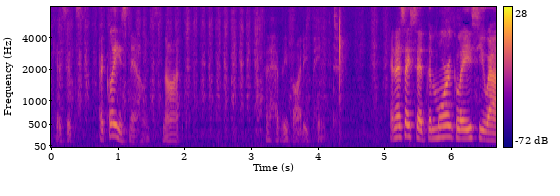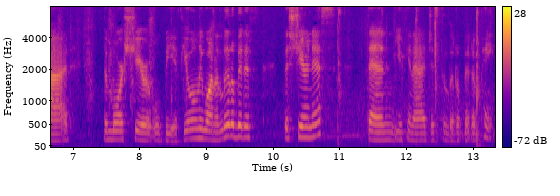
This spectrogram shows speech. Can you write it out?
because it's a glaze now. It's not a heavy body paint. And as I said, the more glaze you add, the more sheer it will be. If you only want a little bit of the sheerness, then you can add just a little bit of paint.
